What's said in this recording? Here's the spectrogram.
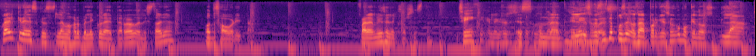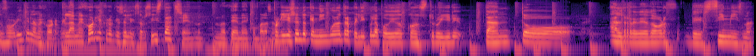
¿cuál crees que es la mejor película de terror de la historia o tu favorita? Para mí es El Exorcista. Sí, el exorcista. Es una El exorcista después. puse, o sea, porque son como que dos. La, tu favorita y la mejor. La mejor yo creo que es el exorcista. Sí, no, no tiene comparación. Porque yo siento que ninguna otra película ha podido construir tanto alrededor de sí misma.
